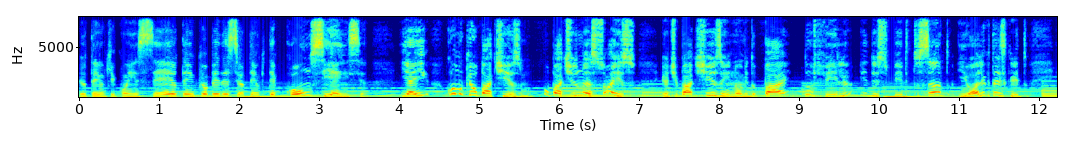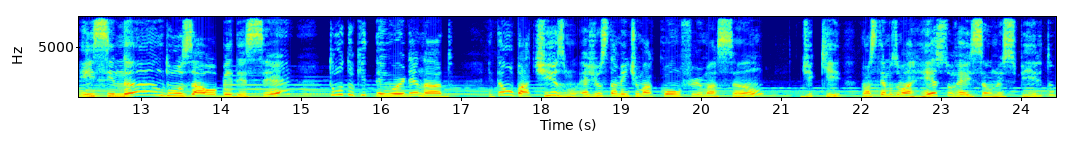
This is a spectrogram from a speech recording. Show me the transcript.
eu tenho que conhecer, eu tenho que obedecer, eu tenho que ter consciência. E aí, como que é o batismo? O batismo é só isso. Eu te batizo em nome do Pai, do Filho e do Espírito Santo. E olha o que está escrito: ensinando-os a obedecer tudo o que tenho ordenado. Então, o batismo é justamente uma confirmação de que nós temos uma ressurreição no espírito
